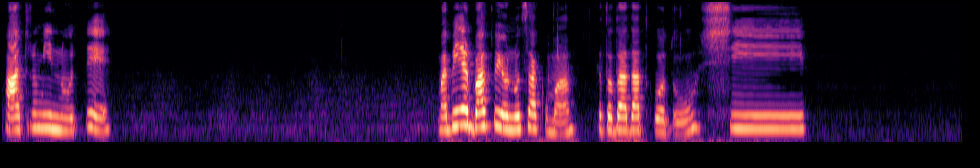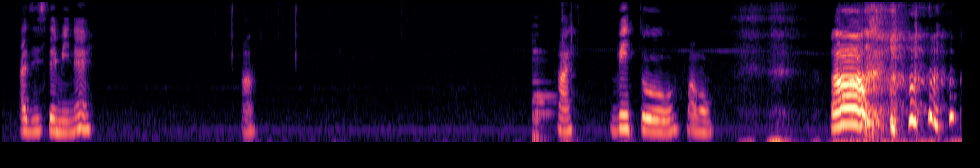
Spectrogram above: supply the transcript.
4 minute? Mai bine îl bag pe Ionuț acum, că tot a dat codul și... A zis de mine? A. Hai, vii tu, mamă. Ah.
